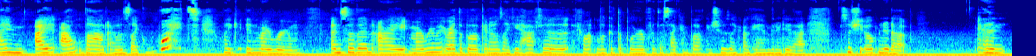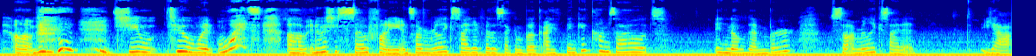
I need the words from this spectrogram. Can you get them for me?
i'm i out loud i was like what like in my room and so then I, my roommate read the book and I was like, you have to look at the blurb for the second book. And she was like, okay, I'm gonna do that. So she opened it up and um she too went what? Um and it was just so funny. And so i'm really excited for the second book. I think it comes out in november. So i'm really excited. Yeah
